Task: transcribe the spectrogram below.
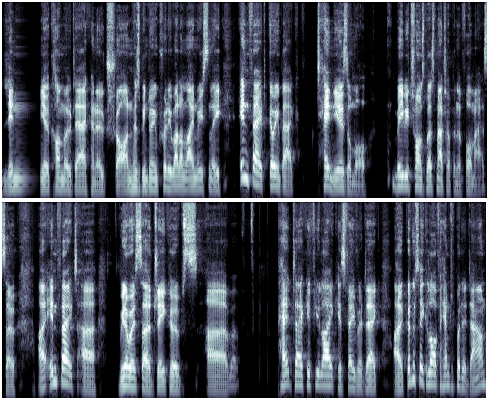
linear combo deck, I know Tron has been doing pretty well online recently. In fact, going back 10 years or more, maybe Tron's best matchup in the format. So, uh, in fact, uh, we know it's uh, Jacob's uh, pet deck, if you like, his favorite deck. Uh, going to take a lot for him to put it down,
